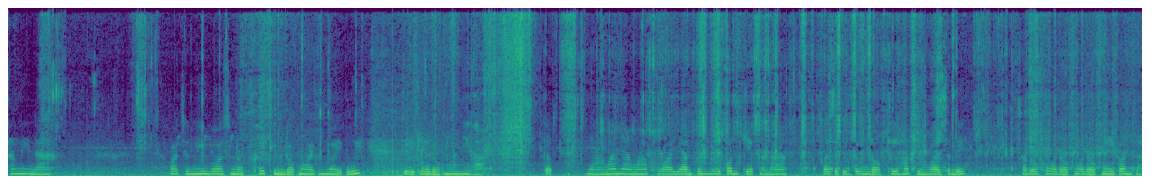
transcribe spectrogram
ทั้งนี้นะ ว่าจะมีบอสนกเคยถิ่มดอกน้อยเพิ่นไว้อุ้ยเจออีกแล้วดอกนึงนี่ค่ะก็ยางมายางมาเพราะว่ายานเพิ่นมีคนเก็บนะนะว่าจะเป็นเบิ่งดอกที่เขาถิ่มไว้สันเด้หันว่าพอดอกพอดอกนี่ก่อนจ้ะ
